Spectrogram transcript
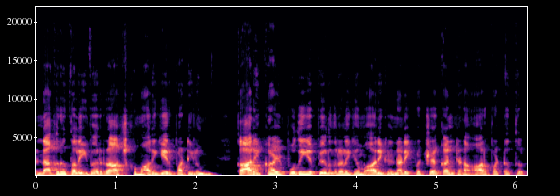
நகர தலைவர் ராஜ்குமார் ஏற்பாட்டிலும் காரைக்கால் புதிய பேருந்து நிலையம் அருகில் நடைபெற்ற கண்டன ஆர்ப்பாட்டத்தில்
